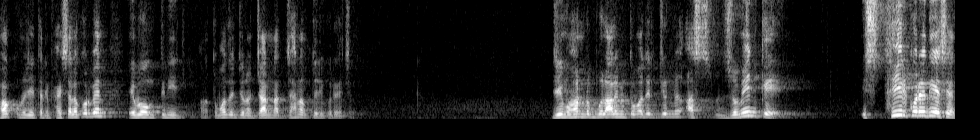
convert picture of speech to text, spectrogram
হক অনুযায়ী তিনি ফাইসালা করবেন এবং তিনি তোমাদের জন্য জান্নাত, জাহান্নাম তৈরি করে গেছেন যে মহান রব্বুল আলমিন তোমাদের জন্য জমিনকে স্থির করে দিয়েছেন।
